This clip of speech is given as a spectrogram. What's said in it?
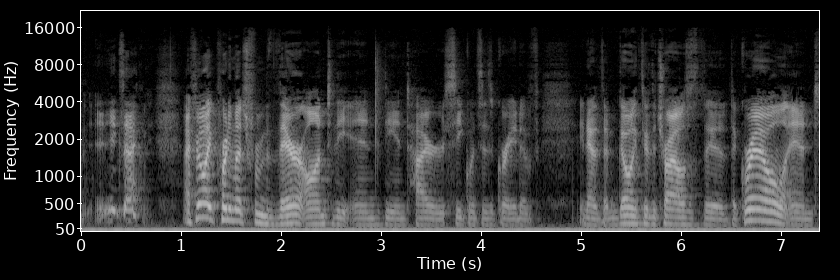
exactly. I feel like pretty much from there on to the end, the entire sequence is great. Of you know them going through the trials of the the grail and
